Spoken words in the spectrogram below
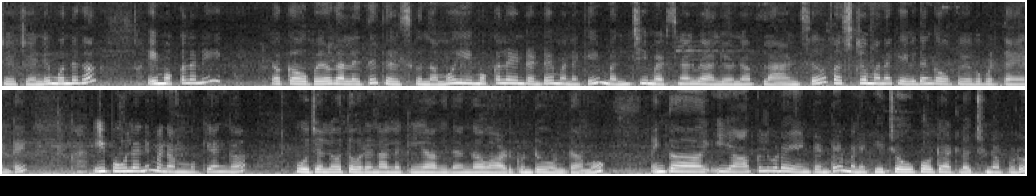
షేర్ చేయండి. ముందుగా ఈ మొక్కలని యొక్క ఉపయోగాలు అయితే తెలుసుకుందాము. ఈ మొక్కలు ఏంటంటే మనకి మంచి మెడిసినల్ వాల్యూ ఉన్న ప్లాంట్స్. ఫస్ట్ మనకి ఏ విధంగా ఉపయోగపడతాయంటే ఈ పూలని మనం ముఖ్యంగా పూజల్లో తోరణాలకి ఆ విధంగా వాడుకుంటూ ఉంటాము. ఇంకా ఈ ఆకులు కూడా ఏంటంటే మనకి చెవు పోటు అట్లా వచ్చినప్పుడు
